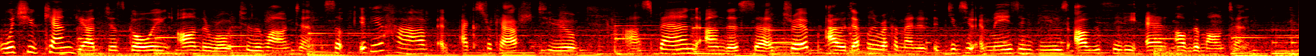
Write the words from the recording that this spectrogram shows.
which you can get just going on the road to the mountain. So if you have an extra cash to uh, spend on this uh, trip, I would definitely recommend it. It gives you amazing views of the city and of the mountain.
